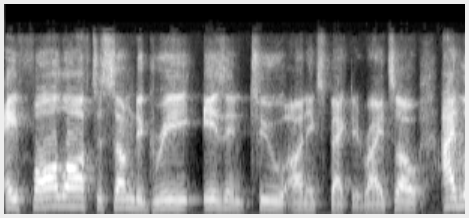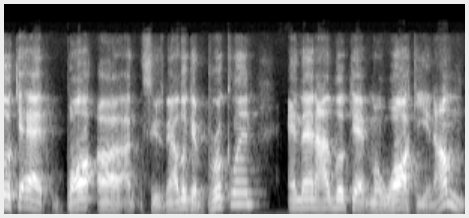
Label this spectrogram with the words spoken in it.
A fall off to some degree isn't too unexpected, right? So I look at, uh, excuse me, I look at Brooklyn, and then I look at Milwaukee, and I'm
